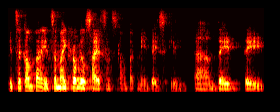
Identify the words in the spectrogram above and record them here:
it's a company it's a microbial science company basically. Um, they they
